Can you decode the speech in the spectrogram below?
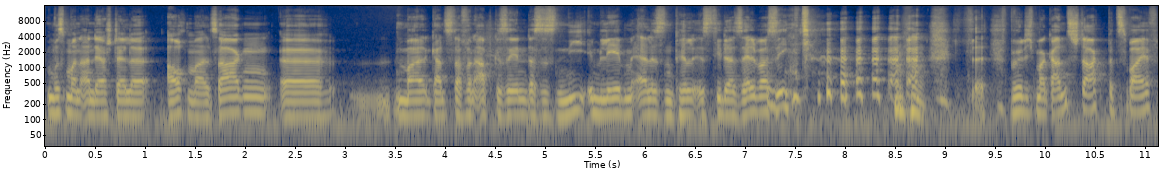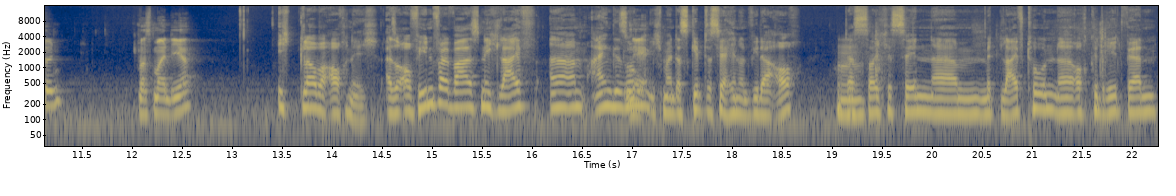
muss man an der Stelle auch mal sagen. Äh, mal ganz davon abgesehen, dass es nie im Leben Alison Pill ist, die da selber singt. Würde ich mal ganz stark bezweifeln. Was meint ihr? Ich glaube auch nicht. Also auf jeden Fall war es nicht live ähm, eingesungen. Nee. Ich meine, das gibt es ja hin und wieder auch, dass solche Szenen ähm, mit Live-Ton äh, auch gedreht werden.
